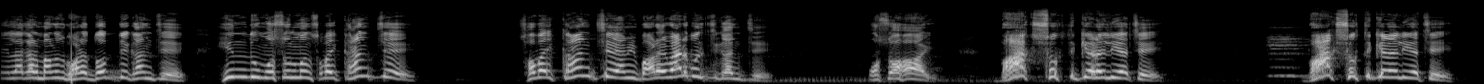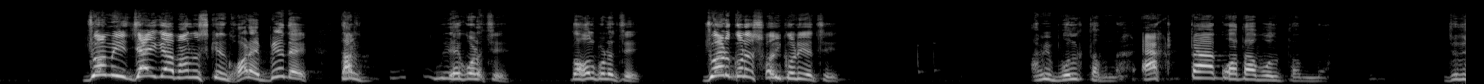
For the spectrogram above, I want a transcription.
এলাকার মানুষ ঘরে দোদ দিয়ে কাঁদছে, হিন্দু, মুসলমান সবাই কাঁদছে। সবাই কাঁদছে, আমি বারে বার বলছি কাঁদছে। অসহায়, বাক শক্তি কেড়ে নিয়েছে। বাক শক্তি কেড়ে নিয়েছে। জমি, জায়গা মানুষকে ঘরে বেঁধে তার ইয়ে করেছে, দখল করেছে, জোর করে সই করিয়েছে। আমি বলতাম না, একটা কথা বলতাম না। যদি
